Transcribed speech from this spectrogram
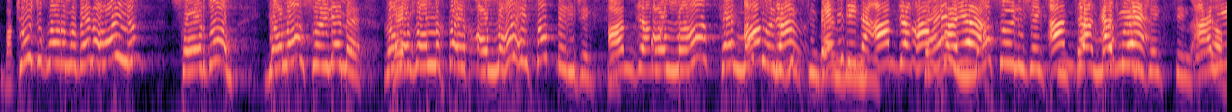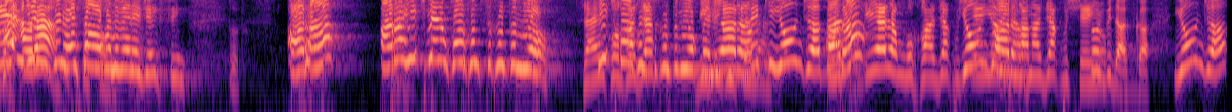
Bak. çocuklarımı ben alayım. Sordum. Yalan söyleme. Sen- Ramazanlıktayız. Allah'a hesap vereceksin. Amcan- Allah'a sen nasıl Amcan, öleceksin ben beni dinle, bilmiyorum. amcan Hamza'ya- Sen nasıl öleceksin? Amcan sen nasıl Ali'ye- öleceksin? Ali'ye Hanginizin ara. hesabını vereceksin? Dur. Ara. Ara hiç benim korkum sıkıntım yok. Sen hiç korkum korkacak- sıkıntım yok benim Biliyorum. kimseden. Peki Yonca ben... Ara. Biliyorum korkacak bir şey Yonca yok. ara. Kıskanacak bir şey Dur yok. bir dakika. Yonca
